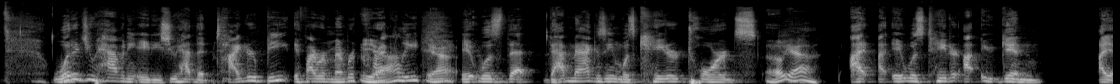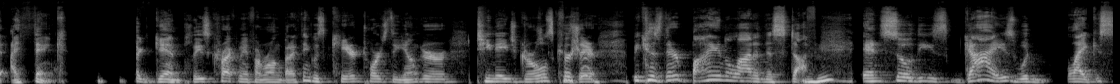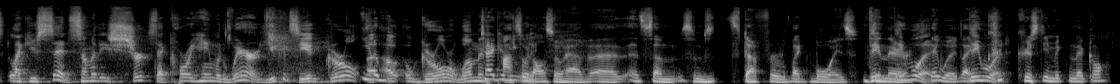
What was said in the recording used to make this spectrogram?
what did you have in the eighties? You had the Tiger Beat, if I remember Yeah, correctly. yeah. It was that that magazine was catered towards. oh yeah, I, I it was catered I, again. I I think. Again, please correct me if I'm wrong, but I think it was catered towards the younger teenage girls because sure. they're because they're buying a lot of this stuff, Mhm. and so these guys would like like you said, some of these shirts that Corey Haim would wear, you could see a girl, You a, know, a- a girl or woman. Tiger Beat would also have uh, some some stuff for like boys They- in there. they would. they would, like They would. Kristy McNichol.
